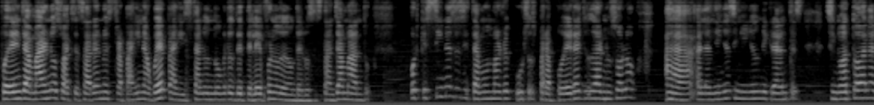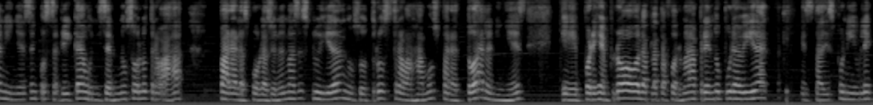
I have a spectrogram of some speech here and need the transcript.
pueden llamarnos o accesar a nuestra página web, ahí están los números de teléfono de donde los están llamando porque sí necesitamos más recursos para poder ayudar no solo a, las niñas y niños migrantes, sino a toda la niñez en Costa Rica. UNICEF no solo trabaja para las poblaciones más excluidas, nosotros trabajamos para toda la niñez. Eh, por ejemplo, la plataforma Aprendo Pura Vida, que está disponible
